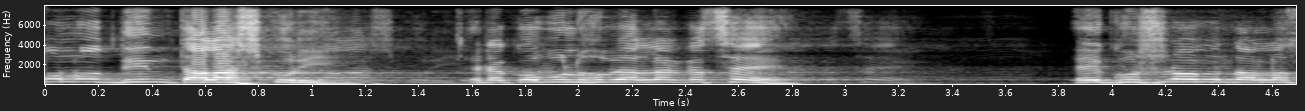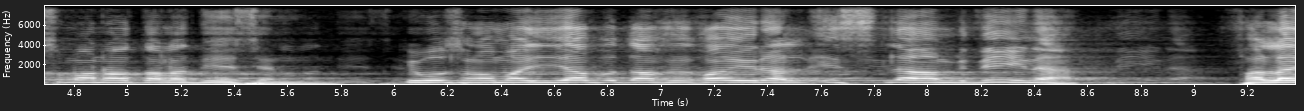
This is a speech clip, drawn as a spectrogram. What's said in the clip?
কোনো দিন তালাশ করি, এটা কবুল হবে আল্লাহর কাছে? এই ঘোষণাও কিন্তু আল্লাহ ওয়া তাআলা দিয়েছেন। কি বলছেন? আমা ইয়াবতাগি গায়রাল ইসলাম দীনা ফালা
